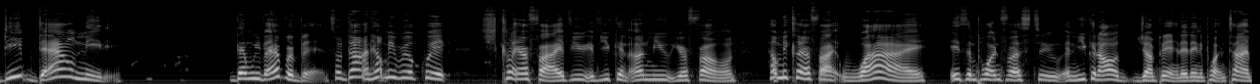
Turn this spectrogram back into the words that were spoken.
deep down needy than we've ever been. So Dawn help me real quick clarify if you if you can unmute your phone help me clarify why it's important for us to and you can all jump in at any point in time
